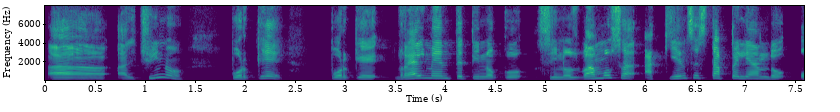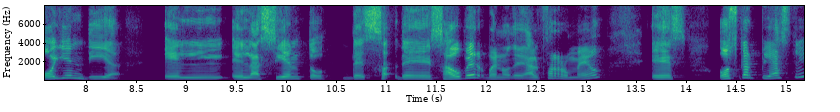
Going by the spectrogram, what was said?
al chino. ¿Por qué? Porque realmente, Tinoco, si nos vamos a, a quién se está peleando hoy en día el, asiento de, de, Sauber, bueno, de Alfa Romeo, es Oscar Piastri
